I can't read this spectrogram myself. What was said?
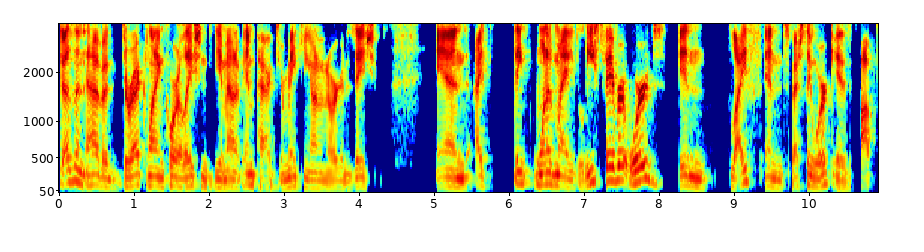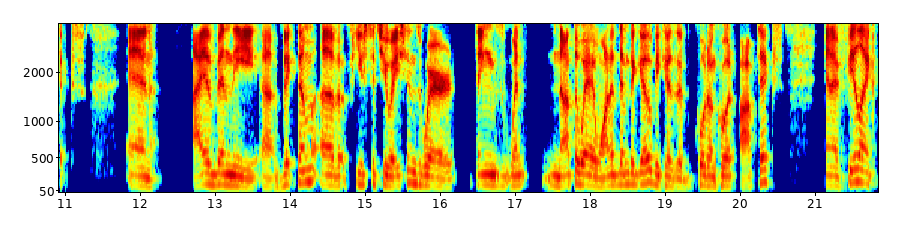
doesn't have a direct line correlation to the amount of impact you're making on an organization. And i think one of my least favorite words in life and especially work is optics. And I have been the uh, victim of a few situations where things went not the way I wanted them to go because of quote unquote optics. And I feel like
